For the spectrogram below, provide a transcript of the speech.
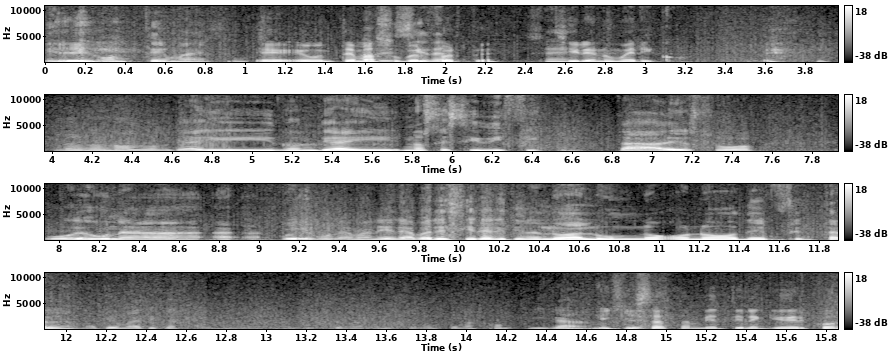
Es, Eh, es un tema. Eh, es un tema súper fuerte. Sí. Chile numérico. No, no, no, donde hay, donde hay, no sé si dificultades o, o es una, es una manera pareciera que tienen los alumnos o no de enfrentar las matemáticas como más complicada. Y quizás también tiene que ver con,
